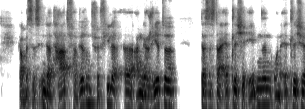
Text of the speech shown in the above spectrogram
Ich glaube, es ist in der Tat verwirrend für viele äh, Engagierte, dass es da etliche Ebenen und etliche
